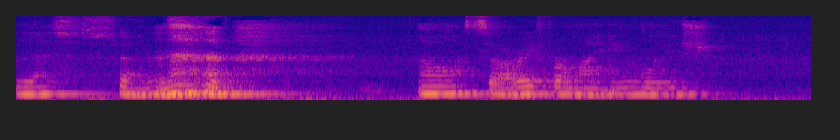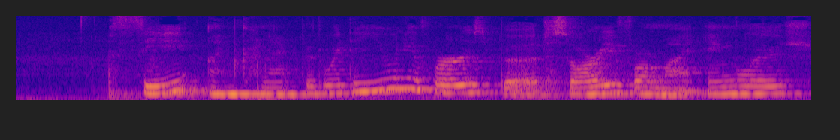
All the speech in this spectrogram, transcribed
lesson. oh, sorry for my English. See, I'm connected with the universe, but sorry for my English.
